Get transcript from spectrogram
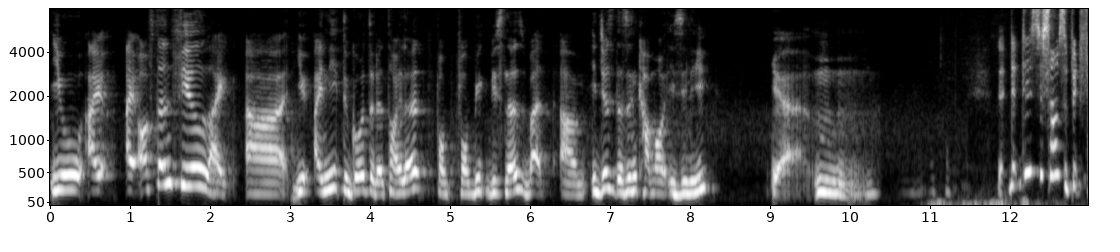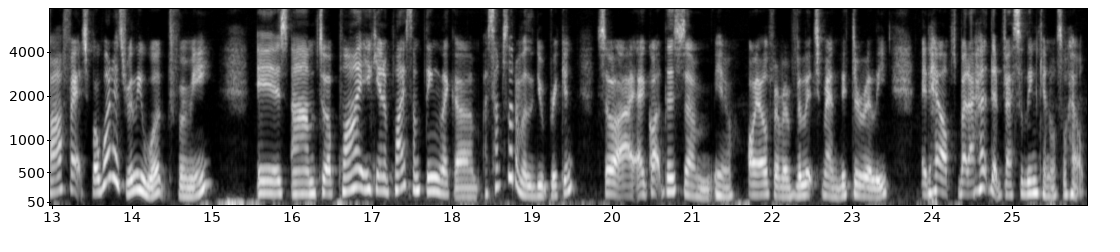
you, I, I often feel like uh, you, I need to go to the toilet for, for big business, but um, it just doesn't come out easily. Yeah. Mm. Th- th- this just sounds a bit far fetched, but what has really worked for me is um, to apply. You can apply something like um, some sort of a lubricant. So I, I got this um, you know oil from a village man. Literally, it helps. But I heard that Vaseline can also help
